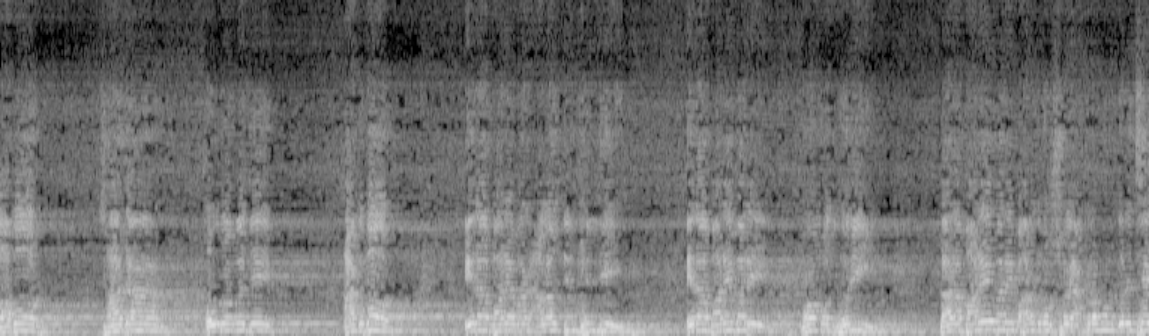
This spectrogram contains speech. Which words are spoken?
বাবর, শাহজাহান, ঔরঙ্গজেব, আকবর, এরা বারে বার আলাউদ্দিন খিলজি, এরা বারে বারে মোহাম্মদ ঘড়ি তারা বারে বারে ভারতবর্ষ আক্রমণ করেছে,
